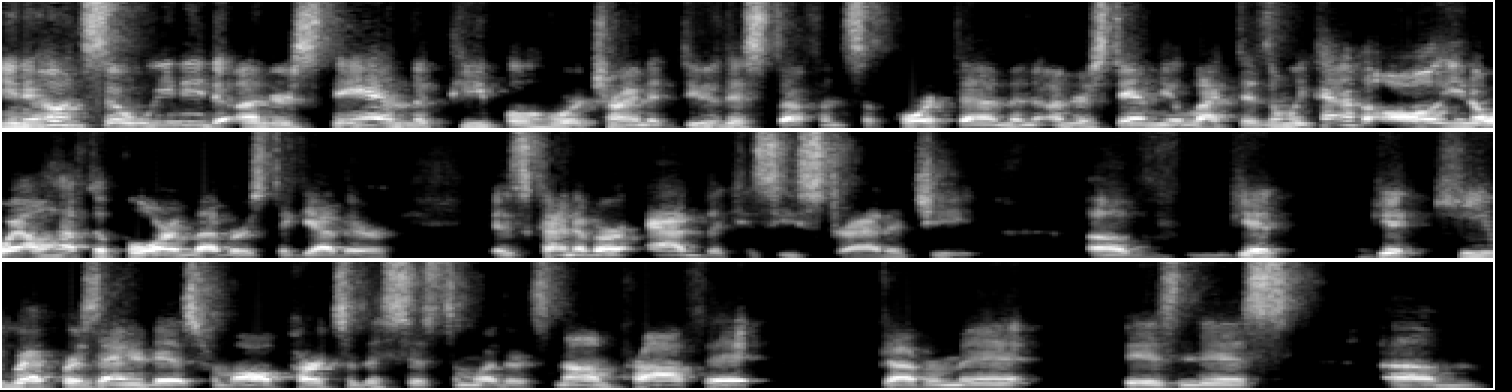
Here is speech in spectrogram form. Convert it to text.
you know and so we need to understand the people who are trying to do this stuff and support them and understand the electeds and we kind of all you know we all have to pull our levers together is kind of our advocacy strategy of get get key representatives from all parts of the system, whether it's nonprofit, government, business, um,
